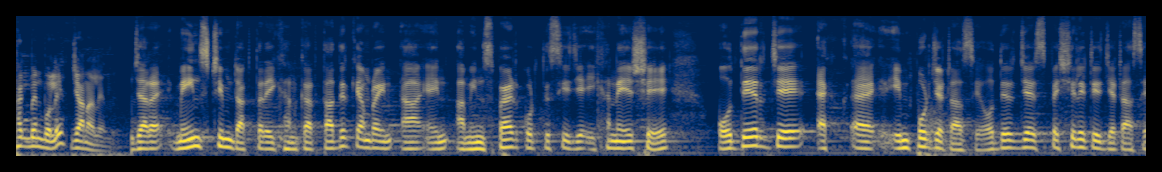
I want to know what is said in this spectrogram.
থাকবেন বলে জানালেন যারা মেইন স্ট্রিম ডাক্তার এখানকার তাদেরকে আমরা আমি ইন্সপায়ার করতেছি যে এখানে এসে ওদের যে এক ইম্পোর্ট যেটা আছে ওদের যে স্পেশালিটি যেটা আছে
